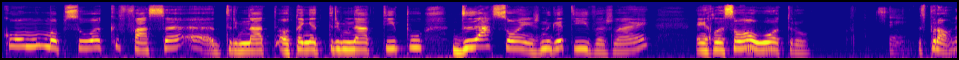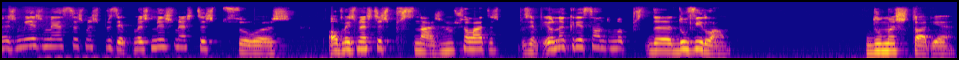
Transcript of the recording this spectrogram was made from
como uma pessoa que faça uh, determinado ou tenha determinado tipo de ações negativas, não é? Em relação ao outro. Sim. Pronto. Mas mesmo essas, mas por exemplo, mas mesmo estas pessoas ou mesmo estas personagens, vamos falar, das, por exemplo, eu na criação de uma, de, do vilão, de uma história,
